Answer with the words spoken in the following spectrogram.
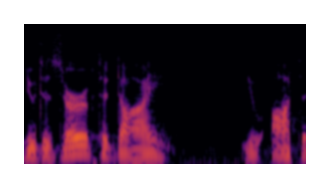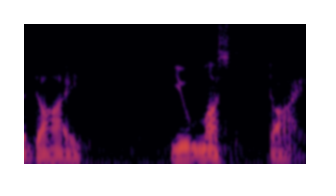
You deserve to die. You ought to die. You must die.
